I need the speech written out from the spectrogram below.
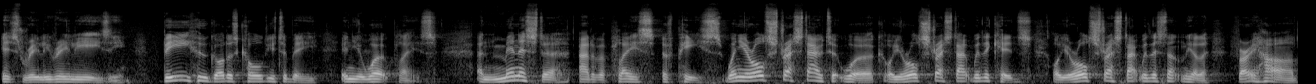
It's really, really easy. Be who God has called you to be in your workplace and minister out of a place of peace. When you're all stressed out at work, or you're all stressed out with the kids, or you're all stressed out with this, that, and the other, very hard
